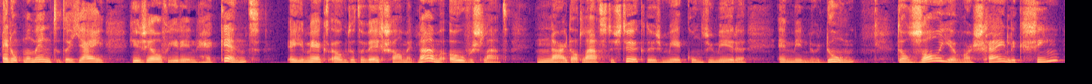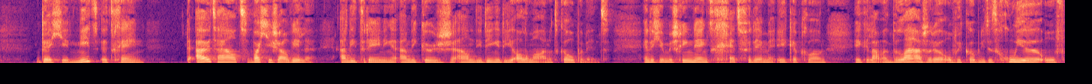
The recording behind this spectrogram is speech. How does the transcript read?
En op het moment dat jij jezelf hierin herkent en je merkt ook dat de weegschaal met name overslaat naar dat laatste stuk, dus meer consumeren en minder doen, dan zal je waarschijnlijk zien dat je niet hetgeen eruit haalt wat je zou willen. Aan die trainingen, aan die cursussen, aan die dingen die je allemaal aan het kopen bent. En dat je misschien denkt, get ik heb gewoon, ik laat me belazeren of ik koop niet het goede of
